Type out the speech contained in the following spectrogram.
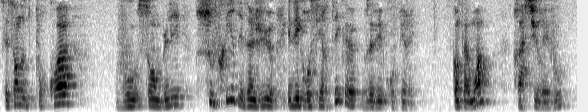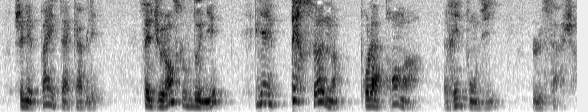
C'est sans doute pourquoi vous semblez souffrir des injures et des grossièretés que vous avez proférées. Quant à moi, rassurez-vous, je n'ai pas été accablé. Cette violence que vous donniez, il n'y avait personne pour la prendre, répondit le sage.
